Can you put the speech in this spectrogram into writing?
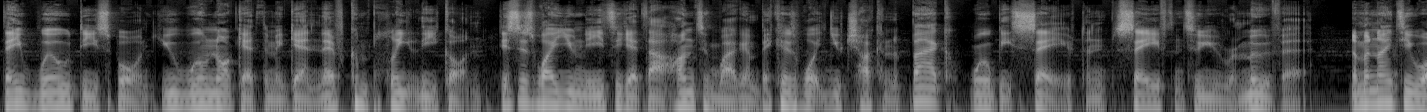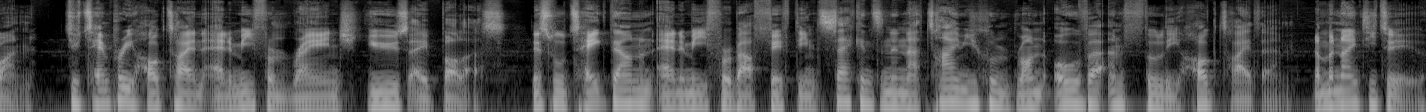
they will despawn. You will not get them again. They've completely gone. This is why you need to get that hunting wagon because what you chuck in the back will be saved and saved until you remove it. Number 91. To temporary hogtie an enemy from range, use a bolas. This will take down an enemy for about 15 seconds and in that time you can run over and fully hogtie them. Number 92.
